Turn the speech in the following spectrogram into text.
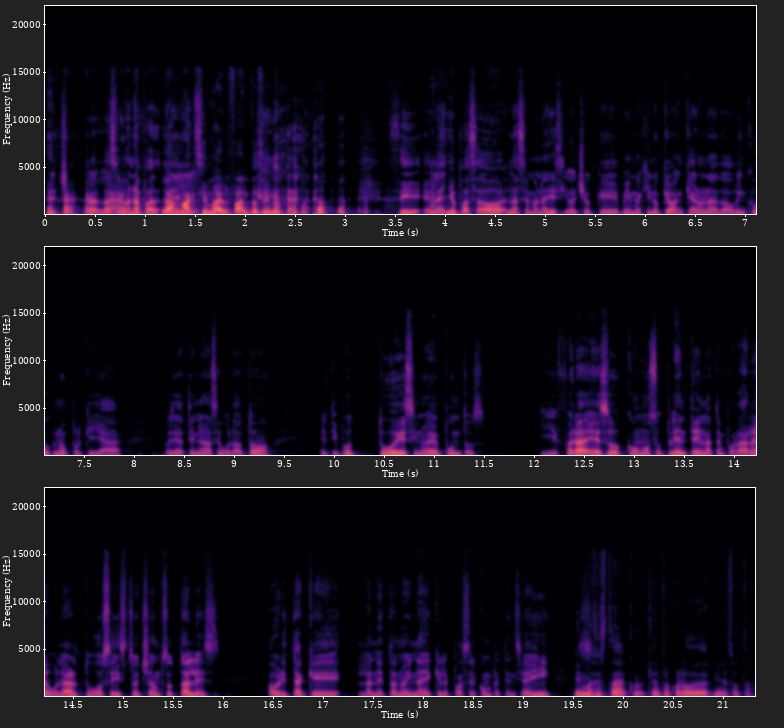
De hecho, la, la semana pasada... La máxima del fantasy, ¿no? Sí, el año pasado, en la semana 18, que me imagino que banquearon a Dalvin Cook, ¿no? Porque ya, pues ya tenían asegurado todo. El tipo tuvo 19 puntos. Y fuera de eso, como suplente en la temporada regular, tuvo 6 touchdowns totales. Ahorita que la neta no hay nadie que le pueda hacer competencia ahí. ¿Quién más está? ¿Quién otro corredor de Minnesota?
